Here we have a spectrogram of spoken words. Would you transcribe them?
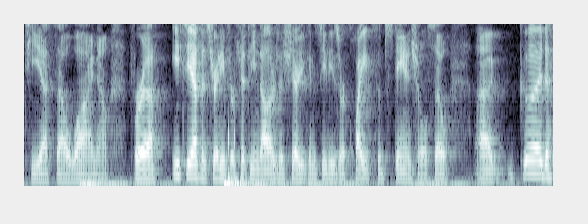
TSLY. Now, for a ETF that's trading for $15 a share, you can see these are quite substantial. So a good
